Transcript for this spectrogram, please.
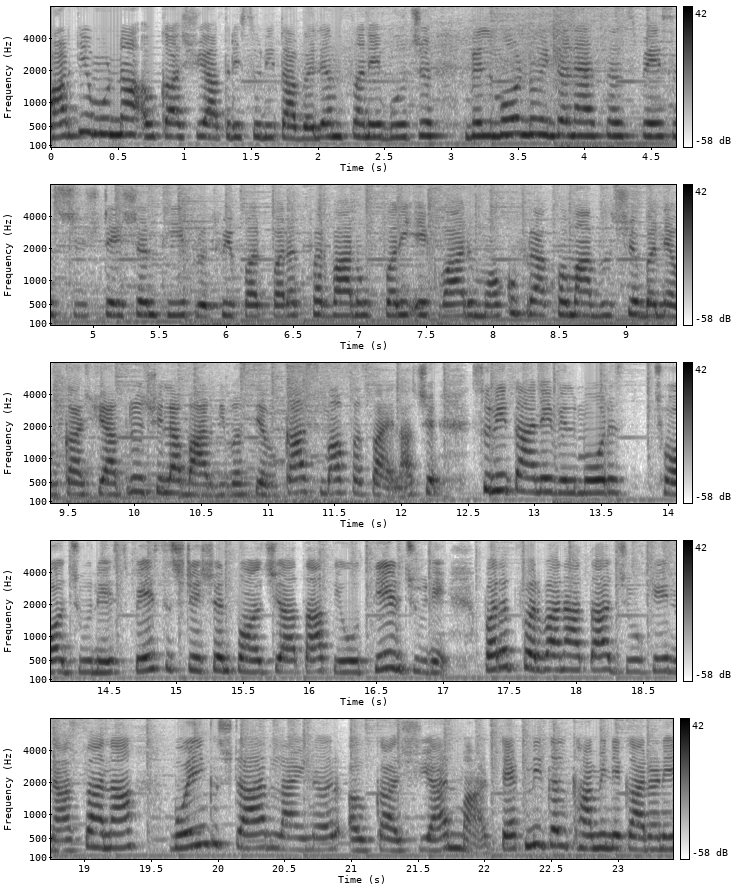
ભારતીય મૂળના અવકાશયાત્રી સુનીતા વિલિયમ્સ અને બુચ વિલમોરનું ઇન્ટરનેશનલ સ્પેસ સ્ટેશનથી પૃથ્વી પર પરત ફરવાનું ફરી એકવાર મોકૂફ રાખવામાં આવ્યું છે. બંને અવકાશયાત્રીઓ છેલ્લા બાર દિવસથી અવકાશમાં ફસાયેલા છે. સુનિતા અને વિલમોર છ જૂને સ્પેસ સ્ટેશન પહોંચ્યા હતા. તેઓ તેર જૂને પરત ફરવાના હતા, જો કે નાસાના બોઈંગ સ્ટાર લાઇનર અવકાશયાનમાં ટેકનિકલ ખામીને કારણે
